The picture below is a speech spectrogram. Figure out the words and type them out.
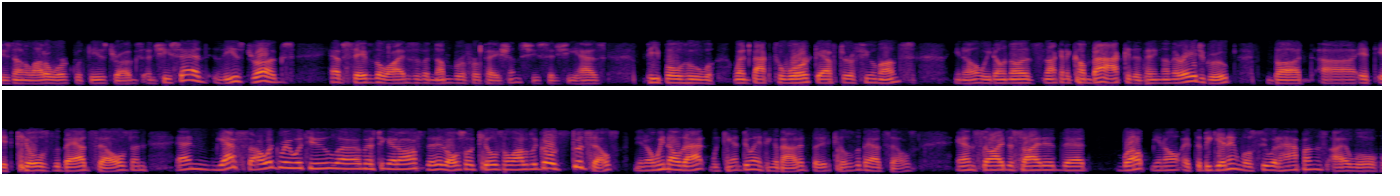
She's done a lot of work with these drugs, and she said these drugs have saved the lives of a number of her patients. She said she has people who went back to work after a few months you know, we don't know it's not going to come back depending on their age group, but uh, it it kills the bad cells. And and yes, I'll agree with you, uh, Mr. Getoff, that it also kills a lot of the good good cells. You know, we know that we can't do anything about it, but it kills the bad cells. And so I decided that well, you know, at the beginning, we'll see what happens. I will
